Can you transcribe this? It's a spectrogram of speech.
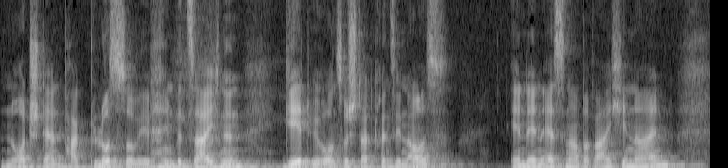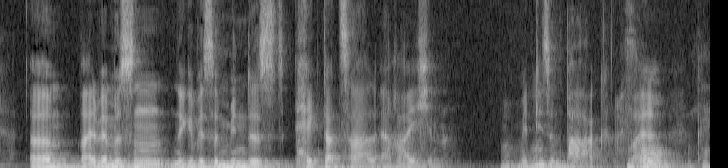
Nordsternpark Plus, so wie wir ihn bezeichnen, geht über unsere Stadtgrenze hinaus in den Essener Bereich hinein, ähm, weil wir müssen eine gewisse Mindesthektarzahl erreichen mit mhm. diesem Park. So, weil, okay.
